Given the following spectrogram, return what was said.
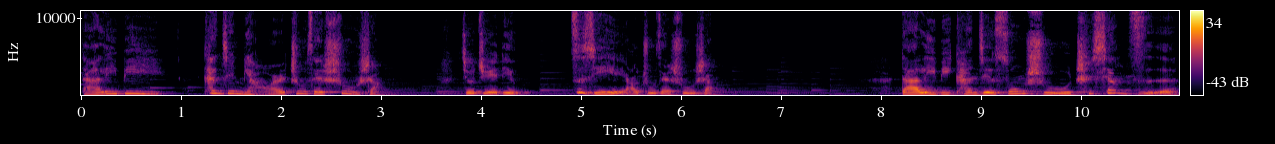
达利毕看见鸟儿住在树上，就决定自己也要住在树上。达利毕看见松鼠吃橡子，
